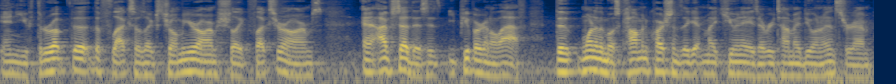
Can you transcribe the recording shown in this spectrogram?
and you threw up the the flex. I was like, show me your arms. She's like, flex your arms. And I've said this. It's, people are gonna laugh. The one of the most common questions I get in my Q and A's every time I do on Instagram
